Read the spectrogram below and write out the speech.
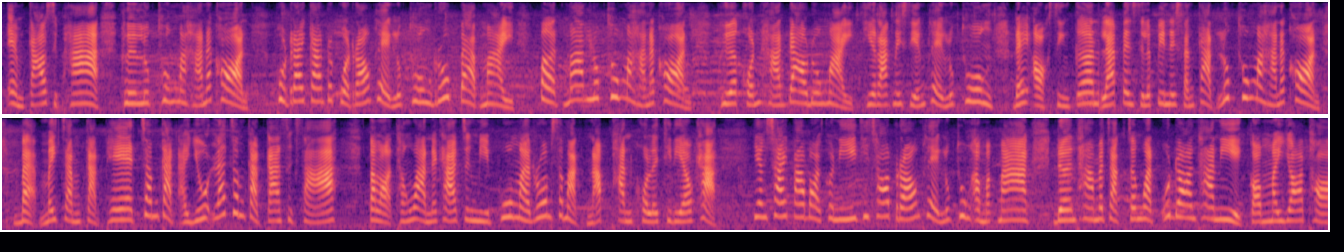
FM 95 คลื่นลูกทุ่งมหานคร ผุดรายการประกวดร้องเพลงลูกทุ่งรูปแบบใหม่ เปิดม่านลูกทุ่งมหานคร เพื่อค้นหาดาวดวงใหม่ ที่รักในเสียงเพลงลูกทุ่ง ได้ออกซิงเกิลและเป็นศิลปินในสังกัดลูกทุ่งมหานคร แบบไม่จำกัดเพศจำกัดอายุและจำกัดการศึกษา ตลอดทั้งวันนะคะ จึงมีผู้มาร่วมสมัครนับพันคนเลยทีเดียวค่ะอย่างชายตาบอดคนนี้ที่ชอบร้องเพลงลูกทุ่งเอามาก ๆ เดินทางมาจากจังหวัดอุดรธานีก็ไม่ย่อท้อ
